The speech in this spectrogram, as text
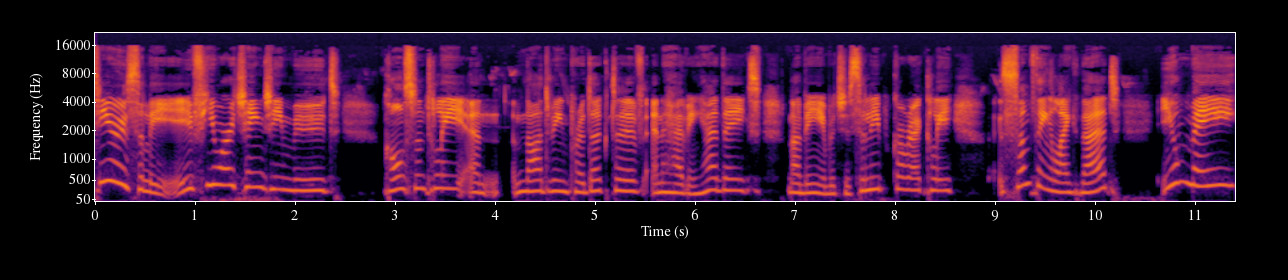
seriously if you are changing mood constantly and not being productive and having headaches not being able to sleep correctly something like that you may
